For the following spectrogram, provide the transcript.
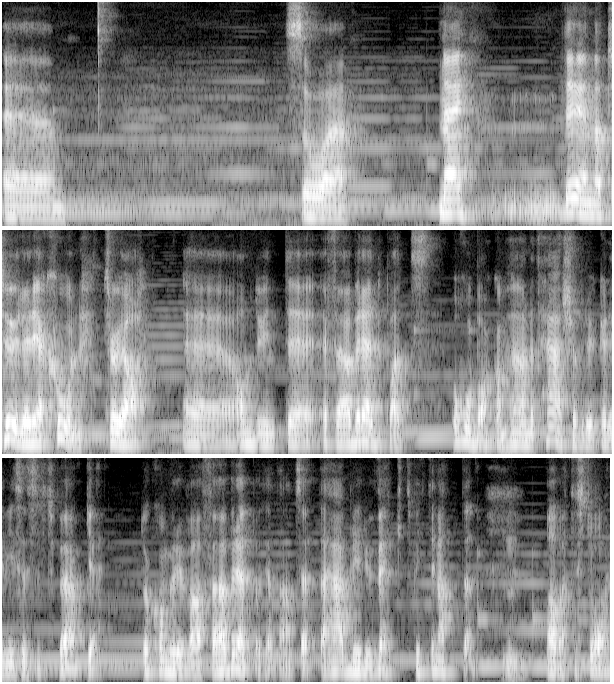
eh, så nej, det är en naturlig reaktion tror jag. Eh, om du inte är förberedd på att oh, bakom hörnet här så brukar det visa sig ett spöke. Då kommer du vara förberedd på ett helt annat sätt. Det här blir du väckt mitt i natten Mm. av att det står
